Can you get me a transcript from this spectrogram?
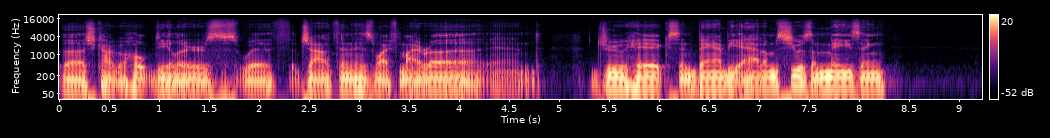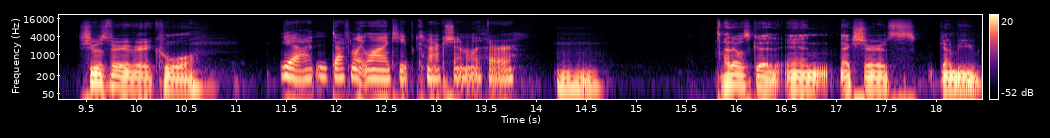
The Chicago Hope dealers with Jonathan, and his wife Myra, and Drew Hicks and Bambi Adams. She was amazing. She was very very cool. Yeah, definitely want to keep connection with her. Mm-hmm. And it was good. And next year it's going to be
